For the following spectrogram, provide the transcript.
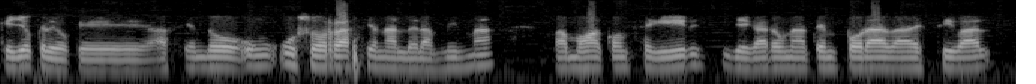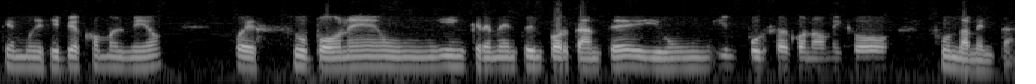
que yo creo que haciendo un uso racional de las mismas vamos a conseguir llegar a una temporada estival que en municipios como el mío pues supone un incremento importante y un impulso económico fundamental.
